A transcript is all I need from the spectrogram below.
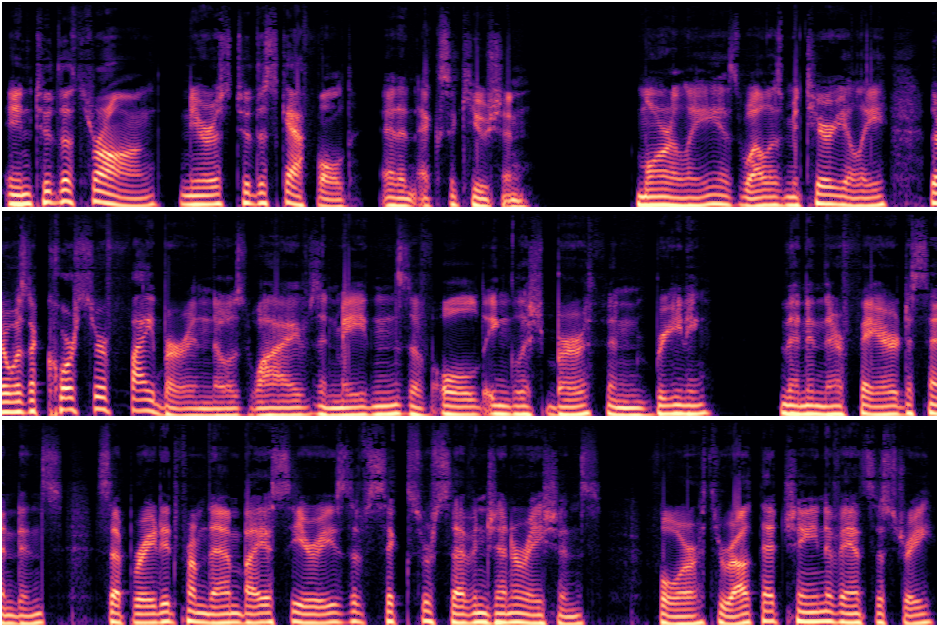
into the throng nearest to the scaffold at an execution. Morally as well as materially, there was a coarser fiber in those wives and maidens of old English birth and breeding than in their fair descendants, separated from them by a series of six or seven generations. For throughout that chain of ancestry,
